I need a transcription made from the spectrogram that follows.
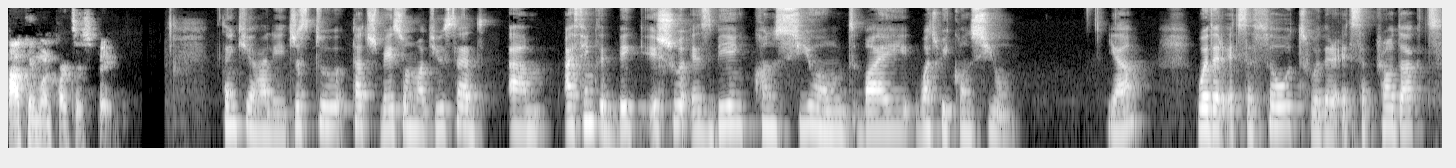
How can one participate? Thank you, Ali. Just to touch base on what you said, um, I think the big issue is being consumed by what we consume. Yeah, whether it's a thought, whether it's a product,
